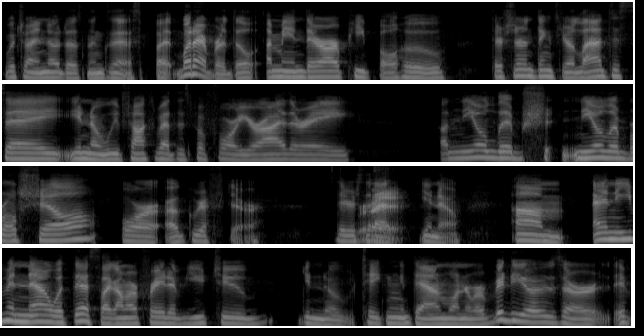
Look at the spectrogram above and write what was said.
which I know doesn't exist, but whatever. They'll, I mean, there are people who there's certain things you're allowed to say. You know, we've talked about this before. You're either a a neolib sh- neoliberal shill or a grifter. There's that, you know. Um, and even now with this, like I'm afraid of YouTube, you know, taking down one of our videos or if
